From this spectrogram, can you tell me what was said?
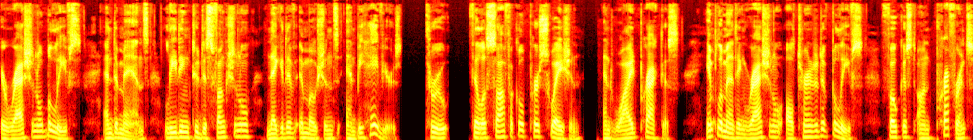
irrational beliefs and demands leading to dysfunctional negative emotions and behaviors through philosophical persuasion and wide practice, implementing rational alternative beliefs focused on preference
